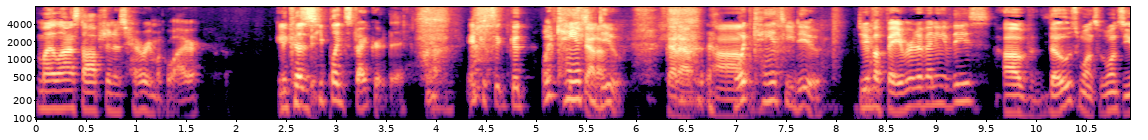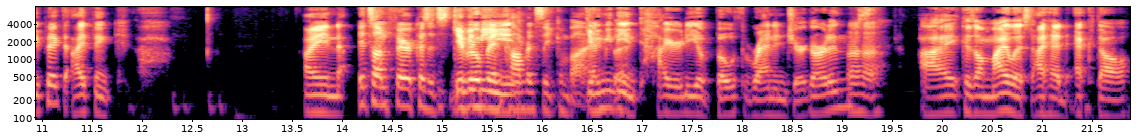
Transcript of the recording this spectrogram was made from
my last option is Harry Maguire because he played striker today. interesting. Good What can't Shout out. he do? shout out. Um, what can't he do? Do you have a favorite of any of these? of those ones, the ones you picked, I think. I mean, It's unfair because it's Giving Europa me- Conference League combined. giving me but- the entirety of both Rennes and Djurgardens, uh-huh, I because on my list I had Ekdal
